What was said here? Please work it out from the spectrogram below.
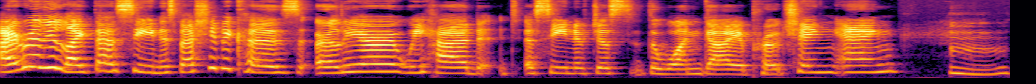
I really like that scene, especially because earlier we had a scene of just the one guy approaching Aang. Mm.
